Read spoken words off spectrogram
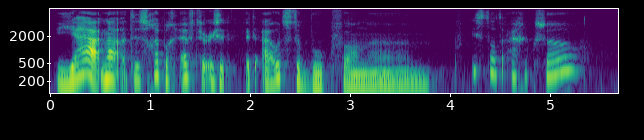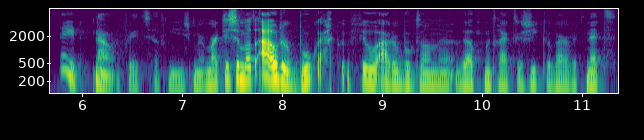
Ja, nou, het is grappig. Efter is het, het oudste boek van. Uh, is dat eigenlijk zo? Nee, nou, ik weet het zelf niet eens meer. Maar het is een wat ouder boek, eigenlijk een veel ouder boek dan uh, Welkom met Rijk Zieken, waar we het net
